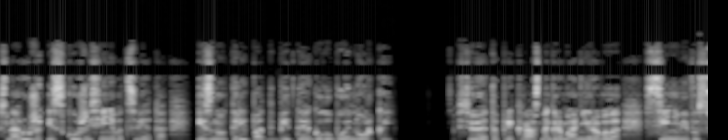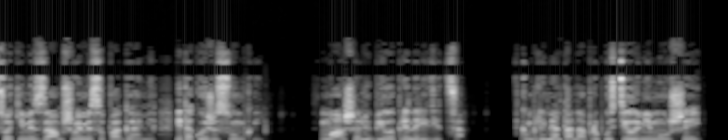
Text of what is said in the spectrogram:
снаружи из кожи синего цвета, изнутри подбитое голубой норкой. Все это прекрасно гармонировало с синими высокими замшевыми сапогами и такой же сумкой. Маша любила принарядиться. Комплимент она пропустила мимо ушей.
